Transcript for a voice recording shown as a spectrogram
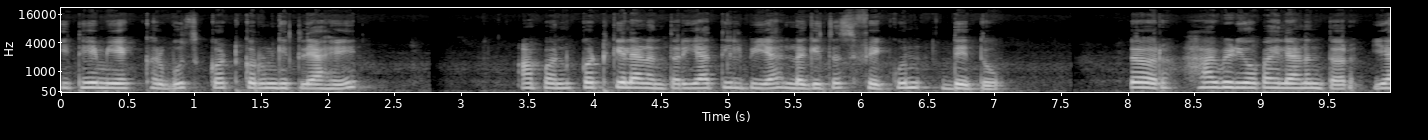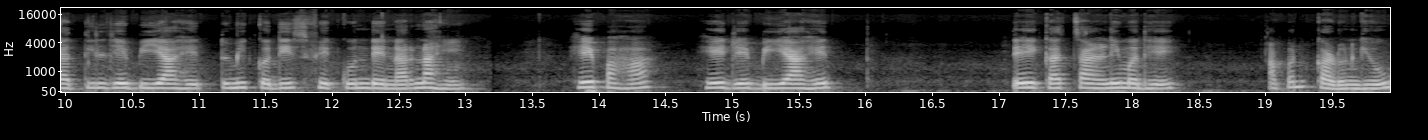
इथे मी एक खरबूज कट करून घेतले आहे. आपण कट केल्यानंतर यातील बिया लगेचच फेकून देतो. तर हा व्हिडिओ पाहिल्यानंतर यातील जे बिया आहेत तुम्ही कधीच फेकून देणार नाही. हे पहा हे जे बिया आहेत ते एका चाळणीमध्ये आपण काढून घेऊ.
